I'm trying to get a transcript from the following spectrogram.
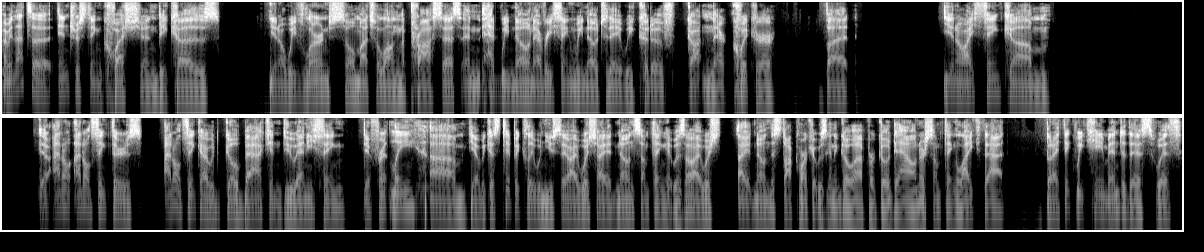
I mean, that's an interesting question because, you know, we've learned so much along the process. And had we known everything we know today, we could have gotten there quicker. But, you know, I think, um, I don't, I don't think there's, I don't think I would go back and do anything differently. Um, you know, because typically when you say, oh, I wish I had known something, it was, oh, I wish I had known the stock market was going to go up or go down or something like that. But I think we came into this with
